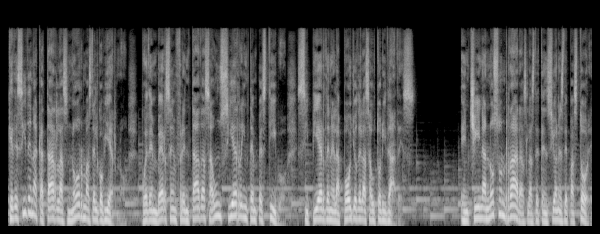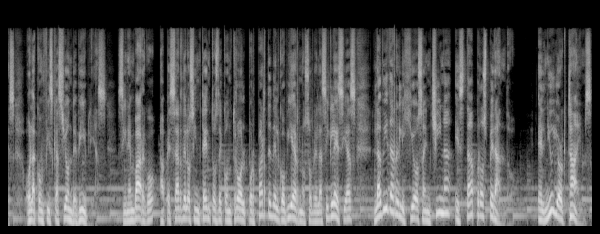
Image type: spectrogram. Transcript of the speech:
que deciden acatar las normas del gobierno, pueden verse enfrentadas a un cierre intempestivo si pierden el apoyo de las autoridades. En China no son raras las detenciones de pastores o la confiscación de Biblias. Sin embargo, a pesar de los intentos de control por parte del gobierno sobre las iglesias, la vida religiosa en China está prosperando. El New York Times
